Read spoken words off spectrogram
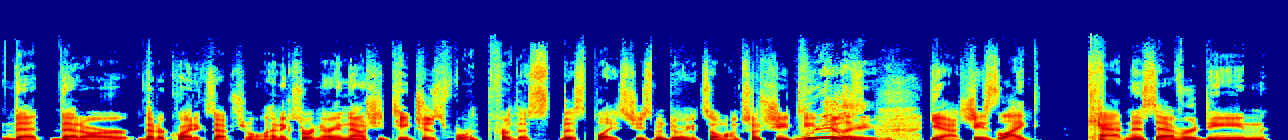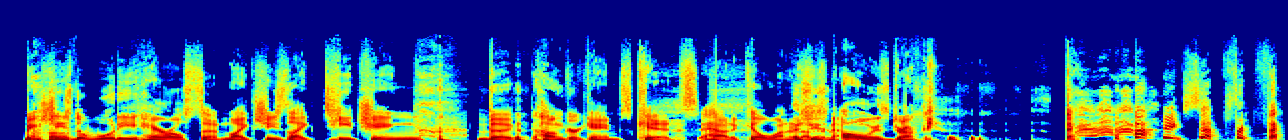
that that are that are quite exceptional and extraordinary and now she teaches for for this this place she's been doing it so long so she teaches really? yeah she's like Katniss Everdeen because Uh-huh. she's the Woody Harrelson like she's like teaching the Hunger Games kids how to kill one another she's now always drunk. except for that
